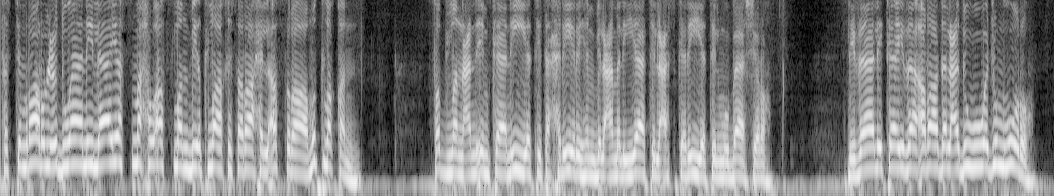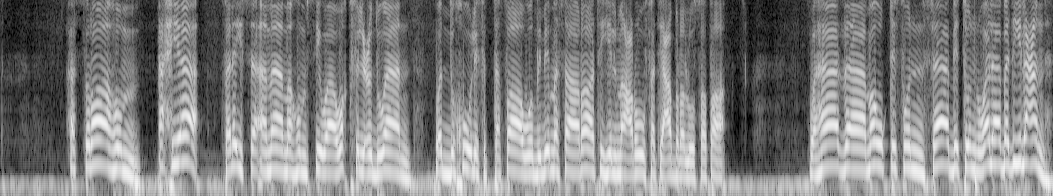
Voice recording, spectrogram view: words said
فاستمرار العدوان لا يسمح أصلا بإطلاق سراح الأسرى مطلقا. فضلا عن إمكانية تحريرهم بالعمليات العسكرية المباشرة. لذلك إذا أراد العدو وجمهوره أسراهم أحياء فليس أمامهم سوى وقف العدوان والدخول في التفاوض بمساراته المعروفة عبر الوسطاء. وهذا موقف ثابت ولا بديل عنه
